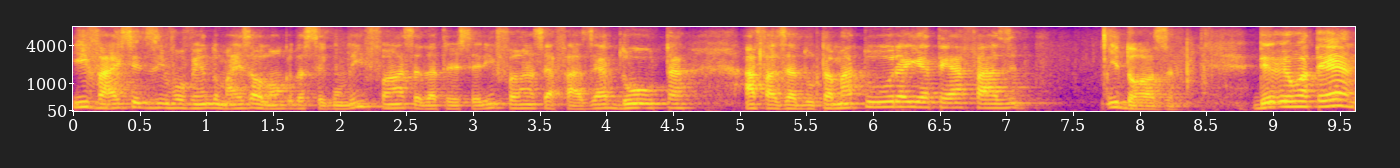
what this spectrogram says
e vai se desenvolvendo mais ao longo da segunda infância, da terceira infância, a fase adulta, a fase adulta matura e até a fase idosa. Eu até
